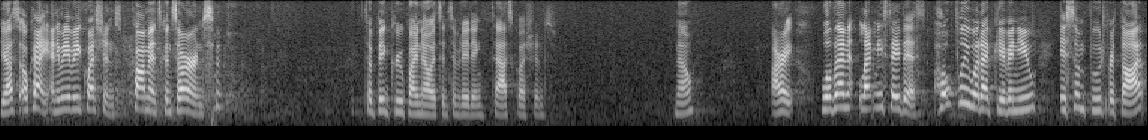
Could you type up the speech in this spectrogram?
Yes? yes? Okay. Anybody have any questions, comments, concerns? it's a big group, I know. It's intimidating to ask questions. No? All right. Well, then let me say this. Hopefully, what I've given you is some food for thought,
